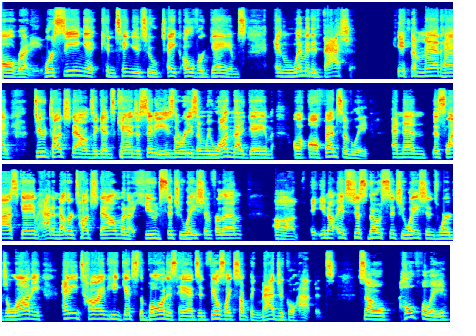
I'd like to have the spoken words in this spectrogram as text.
already. We're seeing it continue to take over games in limited fashion. The man had two touchdowns against Kansas City. He's the reason we won that game uh, offensively. And then this last game had another touchdown when a huge situation for them. Uh, you know, it's just those situations where Jelani, anytime he gets the ball in his hands, it feels like something magical happens. So hopefully,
